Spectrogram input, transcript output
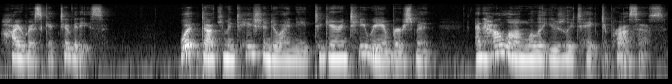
high risk activities? What documentation do I need to guarantee reimbursement and how long will it usually take to process?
